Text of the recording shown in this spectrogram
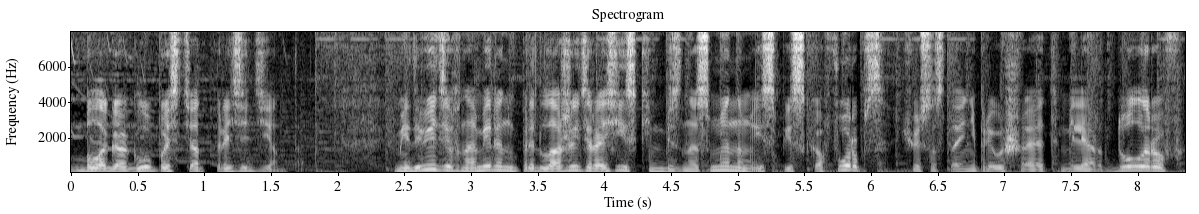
«Благоглупость от президента». Медведев намерен предложить российским бизнесменам из списка Forbes, чье состояние превышает миллиард долларов,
